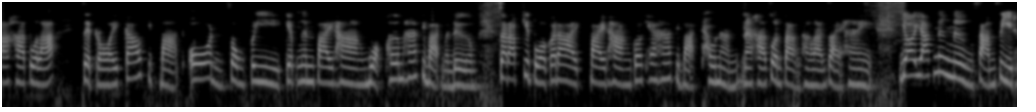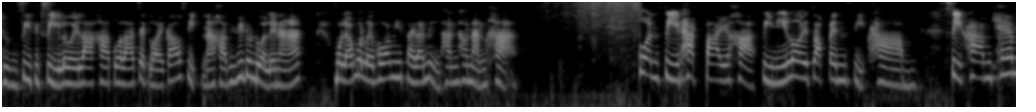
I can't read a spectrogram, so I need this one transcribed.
ราคาตัวละ 790 บาท โอน ส่งฟรี เก็บเงินปลายทางบวกเพิ่ม 50 บาทเหมือนเดิม จะรับกี่ตัวก็ได้ ปลายทางก็แค่ 50 บาทเท่านั้นนะคะ ส่วนต่างทางร้านจ่ายให้ ยอยักษ์1134ถึง44 เลยราคาตัวละ 790 นะคะ พี่ๆด่วนๆเลยนะ หมดแล้วหมดเลยเพราะว่ามีไซส์ละ 1 ท่านเท่านั้นค่ะส่วนสีถัดไปค่ะ สีนี้เลยจะเป็นสีคราม สีครามเข้ม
